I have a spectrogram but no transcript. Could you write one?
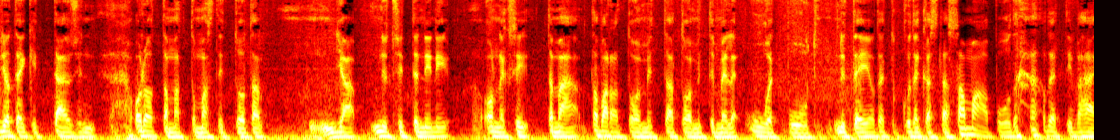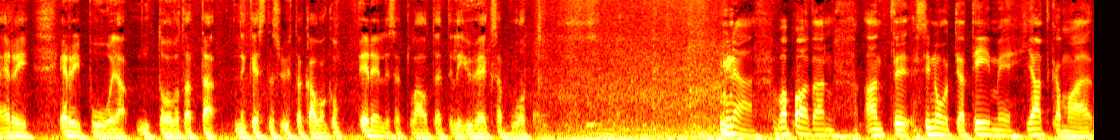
jotenkin täysin odottamattomasti tuota ja nyt sitten niin, niin onneksi tämä tavaran toimittaja toimitti meille uudet puut. Nyt ei otettu kuitenkaan sitä samaa puuta, otettiin vähän eri, eri puu ja toivotaan, että ne kestäisi yhtä kauan kuin edelliset lauteet, eli yhdeksän vuotta. Minä vapautan Antti sinut ja tiimi jatkamaan.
